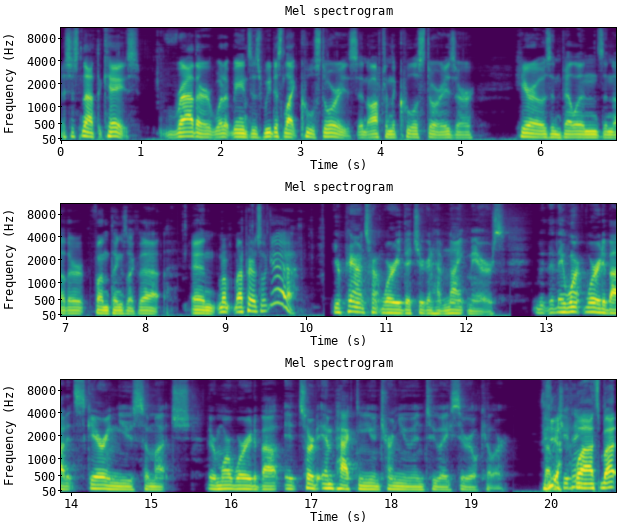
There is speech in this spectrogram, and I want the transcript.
It's just not the case. Rather, what it means is we just like cool stories, and often the coolest stories are heroes and villains and other fun things like that. And my, my parents were like, yeah, Your parents weren't worried that you're going to have nightmares. They weren't worried about it scaring you so much. They're more worried about it sort of impacting you and turning you into a serial killer. Is that yeah. what you think? Well, that's my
